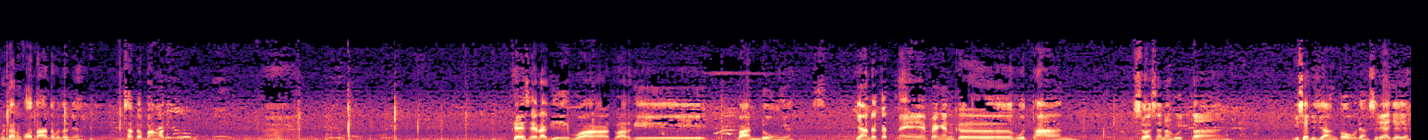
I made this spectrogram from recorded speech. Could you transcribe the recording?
Hutan kota teman-teman ya. Cakep banget. Oke, saya lagi buat wargi Bandung ya. Yang deket nih pengen ke hutan, suasana hutan bisa dijangkau udah sini aja ya.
